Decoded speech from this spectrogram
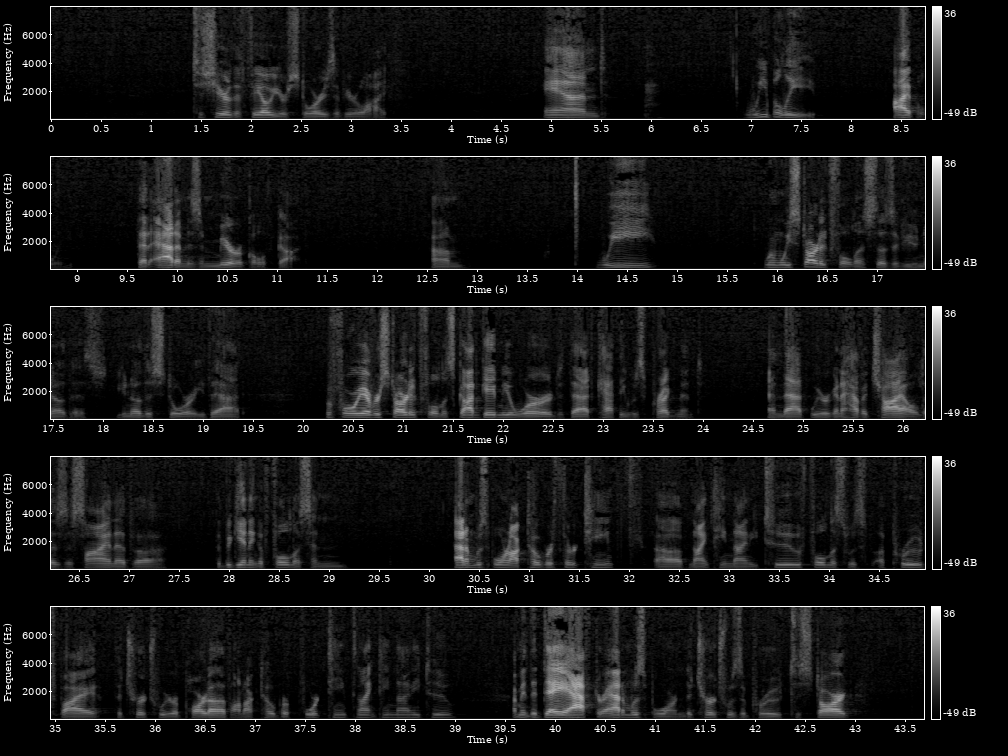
to share the failure stories of your life. And we believe, I believe, that Adam is a miracle of God. Um, we when we started Fullness, those of you who know this, you know this story, that before we ever started Fullness, God gave me a word that Kathy was pregnant and that we were going to have a child as a sign of uh, the beginning of fullness. And Adam was born October 13th of 1992. Fullness was approved by the church we were a part of on October 14th, 1992. I mean, the day after Adam was born, the church was approved to start.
